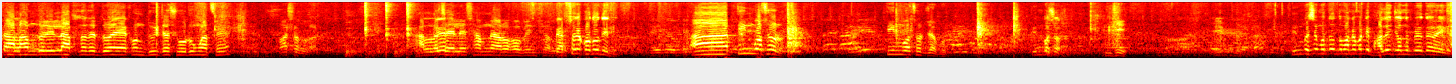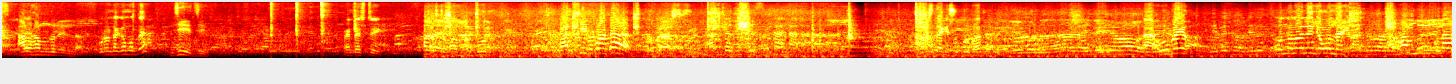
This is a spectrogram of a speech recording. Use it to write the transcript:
তা আলহামদুলিল্লাহ আপনাদের দোয়া এখন দুইটা শোরুম আছে। মাশাআল্লাহ। আল্লাহ চাইলে সামনে আরও হবে ইনশাল্লাহ ব্যবসাটা কতদিন? তিন বছর। তিন বছর যাব তিন বছর? জি। তিন বছরের মধ্যে তো মোটামুটি ভালোই জনপ্রিয়তা হয়ে গেছে। আলহামদুলিল্লাহ। পুরান ঢাকার মধ্যে? জি জি। ফ্যান্টাস্টিক কালচির কটা? থেকে শুক্রবার। হ্যাঁ ও ভাই অন্য দিন কেমন লাগে? আলহামদুলিল্লাহ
